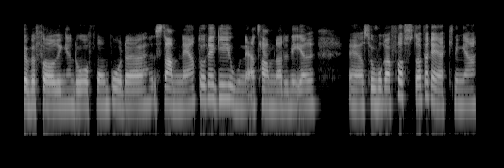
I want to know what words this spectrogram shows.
överföringen då från både stamnät och regionnät hamnade ner. Eh, så våra första beräkningar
